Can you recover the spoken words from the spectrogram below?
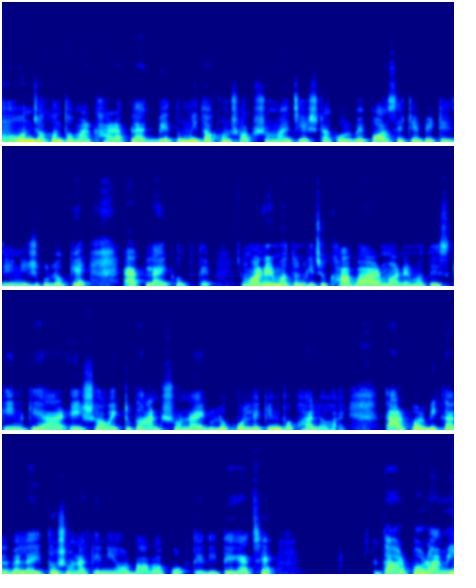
মন যখন তোমার খারাপ লাগবে, তুমি তখন সবসময় চেষ্টা করবে পজিটিভিটি জিনিসগুলোকে অ্যাপ্লাই করতে। মনের মতন কিছু খাবার, মনের মতো স্কিন কেয়ার এইসব একটু গান শোনা, এগুলো করলে কিন্তু ভালো হয়। তারপর বিকালবেলায় তো সোনাকে নিয়ে ওর বাবা পড়তে দিতে গেছে। তারপর আমি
